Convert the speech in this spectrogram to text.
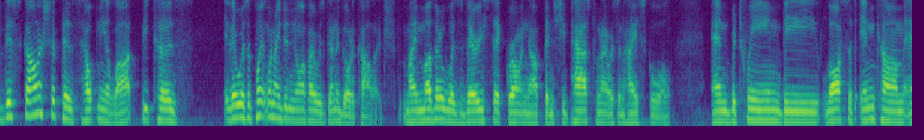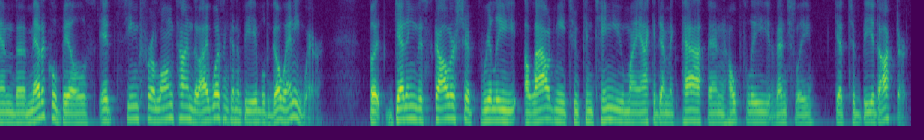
This scholarship has helped me a lot because there was a point when I didn't know if I was going to go to college. My mother was very sick growing up and she passed when I was in high school. And between the loss of income and the medical bills, it seemed for a long time that I wasn't going to be able to go anywhere. But getting this scholarship really allowed me to continue my academic path and hopefully eventually get to be a doctor.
